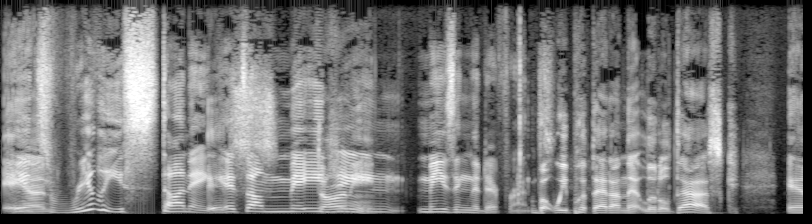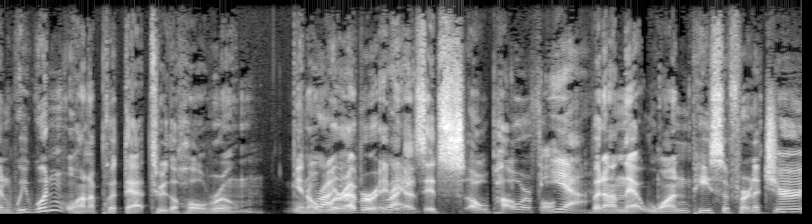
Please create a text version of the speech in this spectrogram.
And it's really stunning. It's, it's amazing, stunning. amazing the difference. But we put that on that little desk, and we wouldn't want to put that through the whole room, you know, Right, wherever it is. right. It's so powerful. Yeah. Mm-hmm. But on that one piece of furniture,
